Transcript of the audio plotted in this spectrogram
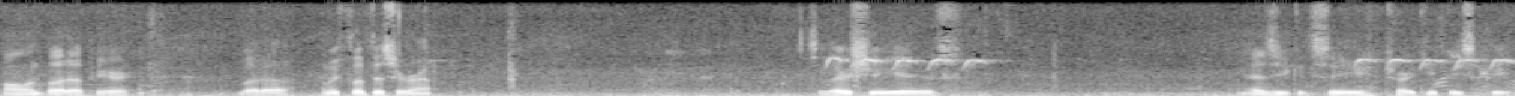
hauling butt up here, but uh, let me flip this around. So there she is. As you can see, try to keep these peaked.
